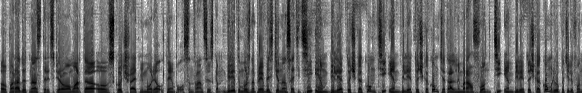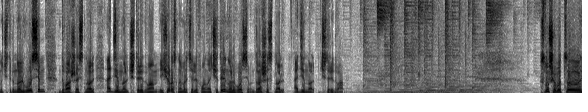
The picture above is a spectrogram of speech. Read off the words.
э, порадует нас 31 марта э, в Scotch Rite Memorial Temple Сан-Франциско. Билеты можно приобрести на сайте tmbilet.com, tmbilet.com, театральный марафон tmbilet.com, либо по телефону 408 260 1042. Еще раз номер телефона 408 260 1042. Слушай, вот э,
